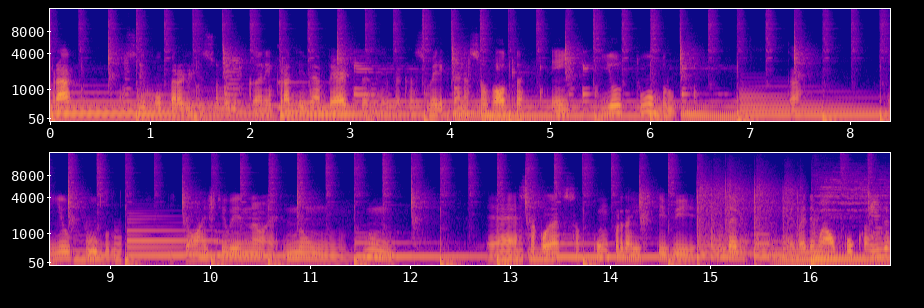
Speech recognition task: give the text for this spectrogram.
para comprar a justiça sul-americana e para a TV aberta, né? A sul-americana só volta em outubro, tá? Em outubro. Então a Rede TV não é, não, não é, essa, essa compra da Rede TV não deve, é, vai demorar um pouco ainda.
